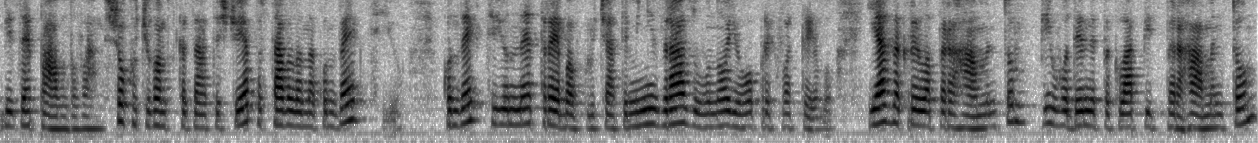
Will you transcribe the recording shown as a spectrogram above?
Бізе Павлова. Що хочу вам сказати, що я поставила на конвекцію. Конвекцію не треба включати. Мені зразу воно його прихватило. Я закрила пергаментом, півгодини пекла під пергаментом.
